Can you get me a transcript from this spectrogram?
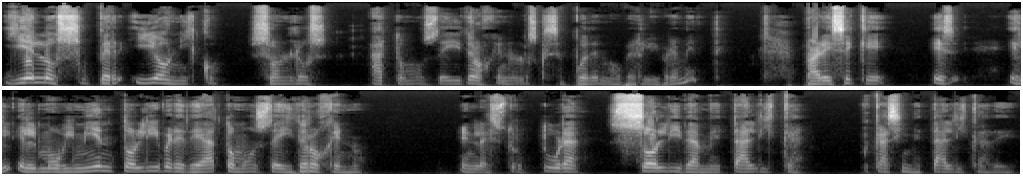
hielo superiónico son los átomos de hidrógeno los que se pueden mover libremente. Parece que es el movimiento libre de átomos de hidrógeno en la estructura sólida metálica, casi metálica de,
